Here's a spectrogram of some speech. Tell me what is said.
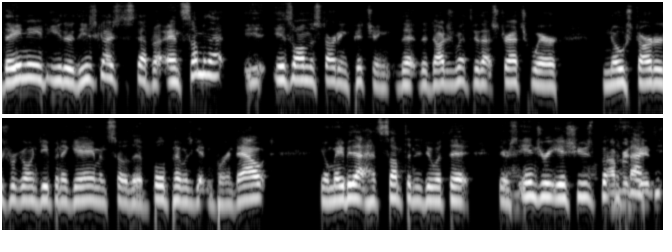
they need either these guys to step up, and some of that is on the starting pitching. That the Dodgers went through that stretch where no starters were going deep in a game, and so the bullpen was getting burned out. You know, maybe that had something to do with it. There's injury issues, but Robert the fact did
